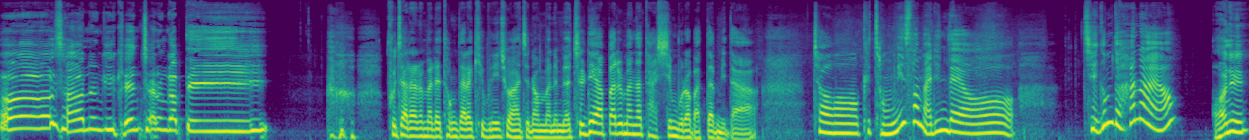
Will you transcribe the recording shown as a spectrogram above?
아 사는 게 괜찮은갑대 부자라는 말에 덩달아 기분이 좋아진 엄마는 며칠 뒤에 아빠를 만나 다시 물어봤답니다. 저 그 정미소 말인데요. 지금도 하나요? 아니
